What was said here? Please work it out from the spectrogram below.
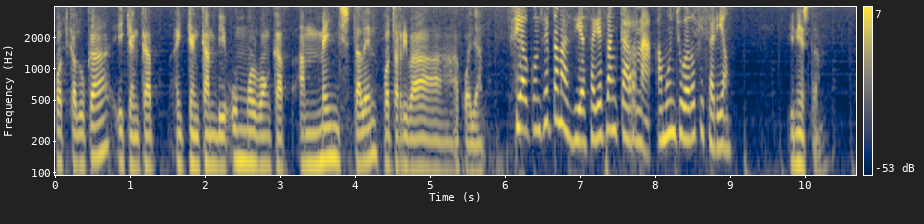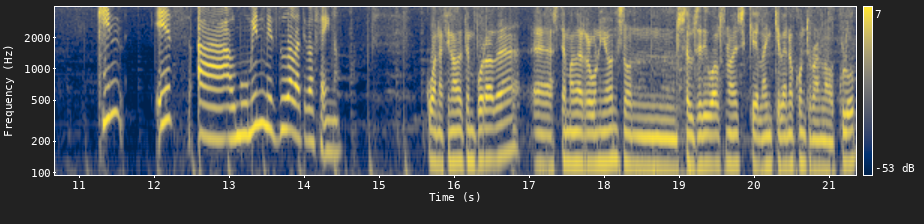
pot caducar i que, en cap, que, en canvi, un molt bon cap amb menys talent pot arribar a quallar. Si el concepte Masia s'hagués d'encarnar amb un jugador, qui seria? Iniesta. Quin és eh, el moment més dur de la teva feina? Quan a final de temporada eh, estem a les reunions on se'ls diu als nois que l'any que ve no continuaran al club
